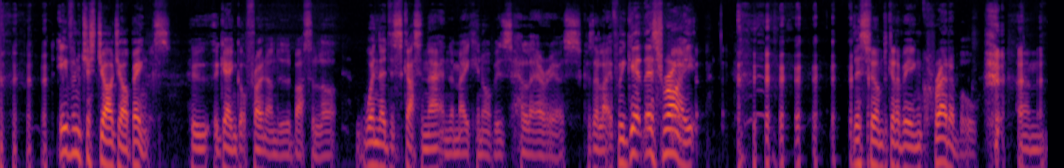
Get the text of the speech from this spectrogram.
even just Jar Jar Binks, who again got thrown under the bus a lot, when they're discussing that in the making of is hilarious because they're like, if we get this right, this film's going to be incredible. Um,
